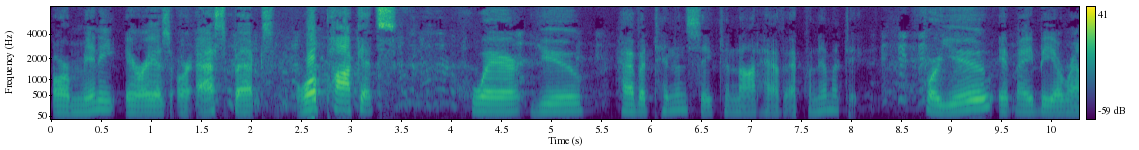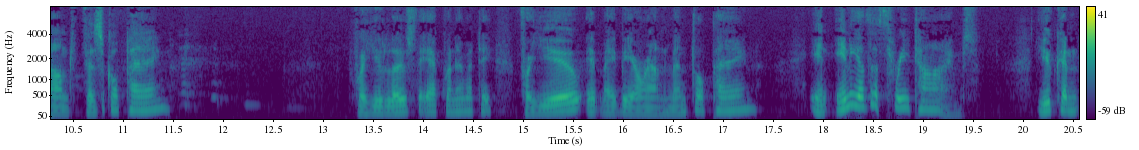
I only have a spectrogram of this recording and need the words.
or many areas or aspects or pockets where you have a tendency to not have equanimity. For you, it may be around physical pain, where you lose the equanimity. For you, it may be around mental pain in any of the three times, you can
